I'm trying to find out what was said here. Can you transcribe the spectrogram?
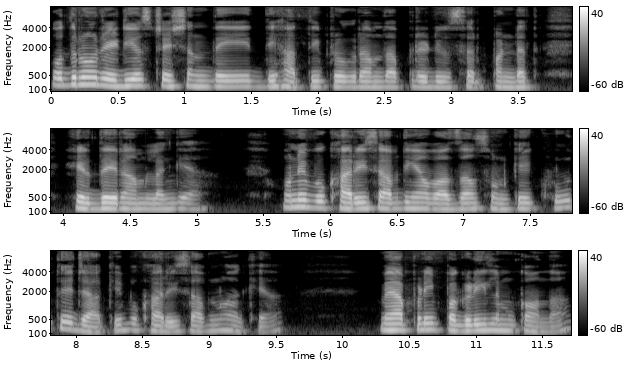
ਉਧਰੋਂ ਰੇਡੀਓ ਸਟੇਸ਼ਨ ਦੇ ਦਿਹਾਤੀ ਪ੍ਰੋਗਰਾਮ ਦਾ ਪ੍ਰੋਡਿਊਸਰ ਪੰਡਤ ਹਿਰਦੇ ਰਾਮ ਲੰਘਿਆ। ਉਹਨੇ ਬੁਖਾਰੀ ਸਾਹਿਬ ਦੀਆਂ ਆਵਾਜ਼ਾਂ ਸੁਣ ਕੇ ਖੂਹ ਤੇ ਜਾ ਕੇ ਬੁਖਾਰੀ ਸਾਹਿਬ ਨੂੰ ਆਖਿਆ, ਮੈਂ ਆਪਣੀ ਪਗੜੀ ਲਮਕਾਉਂਦਾ,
